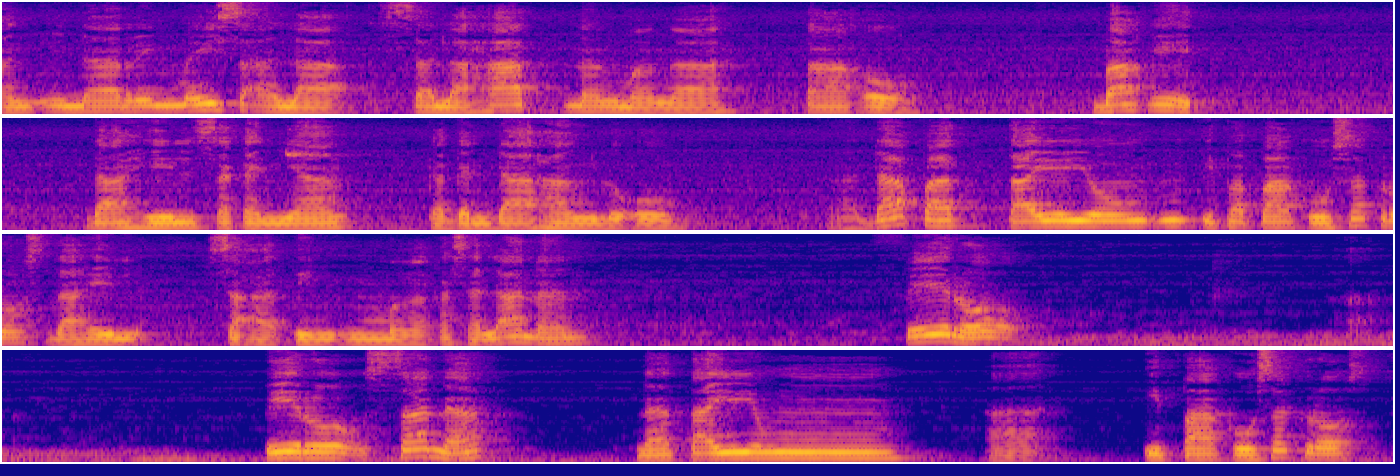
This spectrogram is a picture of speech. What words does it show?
ang inaring may sala sa lahat ng mga tao. Bakit? Dahil sa kanyang kagandahang loob. Ah, dapat tayo yung ipapako sa cross dahil sa ating mga kasalanan. Pero pero sana na tayo yung ah, ipako sa cross,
